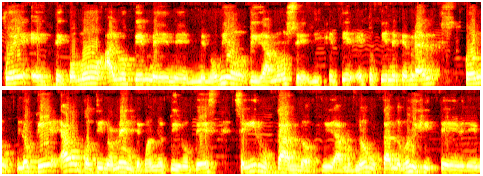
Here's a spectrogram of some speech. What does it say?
fue este, como algo que me, me movió, digamos, dije, esto tiene que ver con lo que hago continuamente cuando escribo, que es seguir buscando, digamos, ¿no? Buscando, vos dijiste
